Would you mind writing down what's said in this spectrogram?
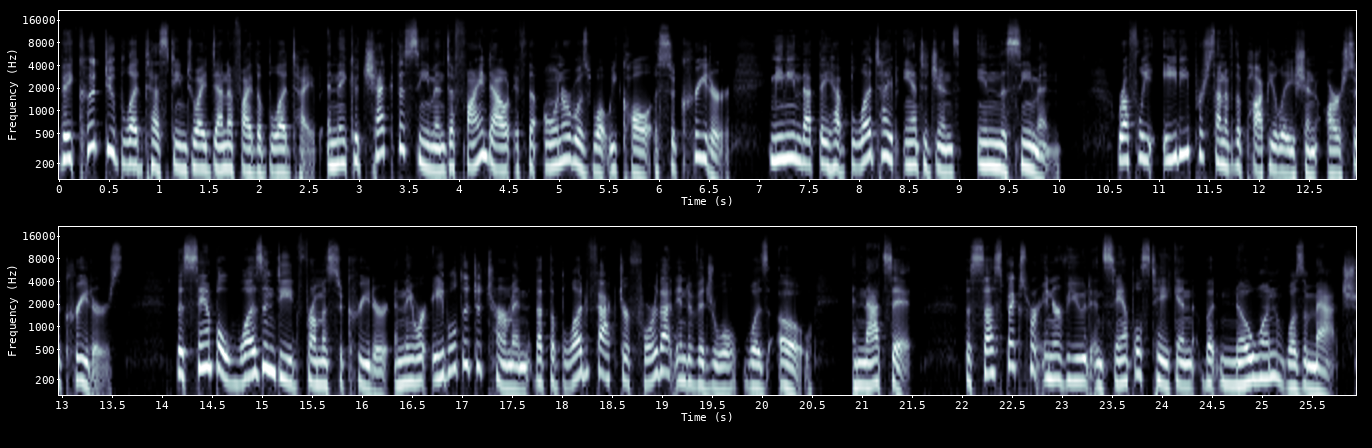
They could do blood testing to identify the blood type, and they could check the semen to find out if the owner was what we call a secretor, meaning that they have blood type antigens in the semen. Roughly 80% of the population are secretors. The sample was indeed from a secretor, and they were able to determine that the blood factor for that individual was O, and that's it. The suspects were interviewed and samples taken, but no one was a match.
